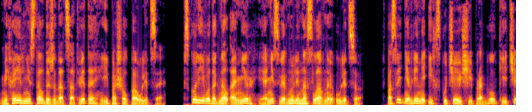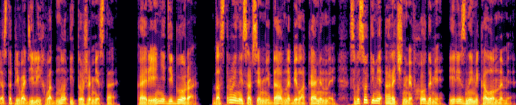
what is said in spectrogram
Михаэль не стал дожидаться ответа и пошел по улице. Вскоре его догнал Амир, и они свернули на славную улицу. В последнее время их скучающие прогулки часто приводили их в одно и то же место. К арене Дигора, достроенной совсем недавно белокаменной, с высокими арочными входами и резными колоннами.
